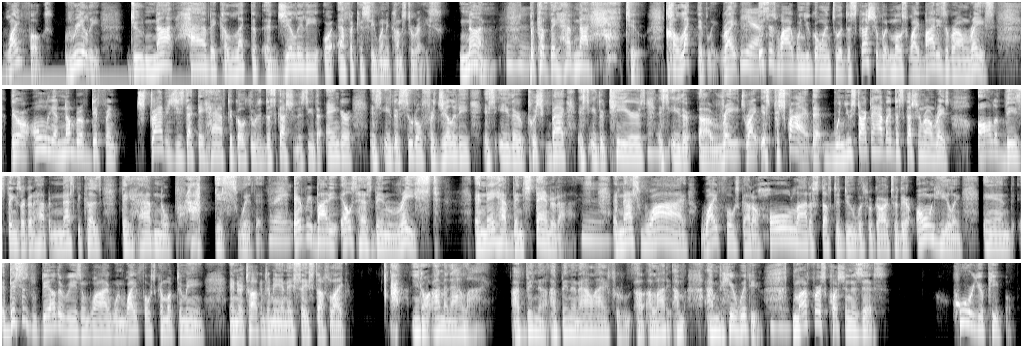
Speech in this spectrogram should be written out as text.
White folks really do not have a collective agility or efficacy when it comes to race. None. Mm-hmm. Because they have not had to collectively, right? Yeah. This is why when you go into a discussion with most white bodies around race, there are only a number of different strategies that they have to go through the discussion. It's either anger, it's either pseudo fragility, it's either pushing back, it's either tears, mm-hmm. it's either uh, rage, right? It's prescribed that when you start to have a discussion around race, all of these things are going to happen. And that's because they have no practice with it. Right. Everybody else has been raced and they have been standardized. Mm. And that's why white folks got a whole lot of stuff to do with regard to their own healing. And this is the other reason why when white folks come up to me and they're talking to me and they say stuff like, you know, I'm an ally. I've been a, I've been an ally for a, a lot. Of, I'm I'm here with you. Mm-hmm. My first question is this: Who are your people?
